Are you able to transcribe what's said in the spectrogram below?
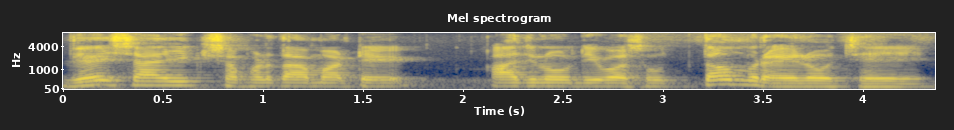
વ્યવસાયિક સફળતા માટે આજનો દિવસ ઉત્તમ રહેલો છે.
